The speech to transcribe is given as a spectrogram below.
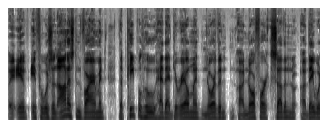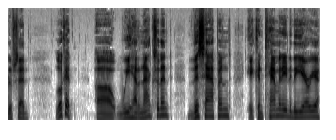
If if it was an honest environment, the people who had that derailment, northern uh, Norfolk Southern, uh, they would have said, "Look at, uh, we had an accident. This happened. It contaminated the area.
